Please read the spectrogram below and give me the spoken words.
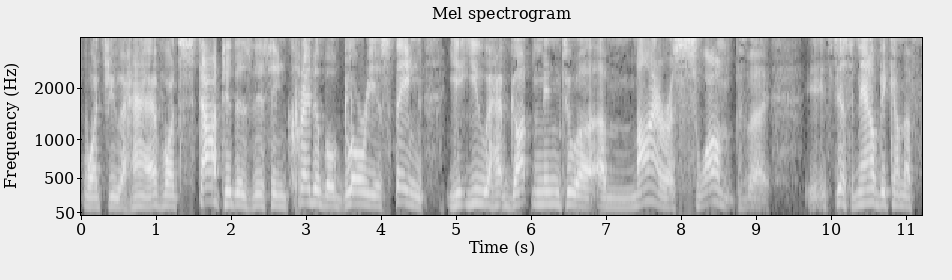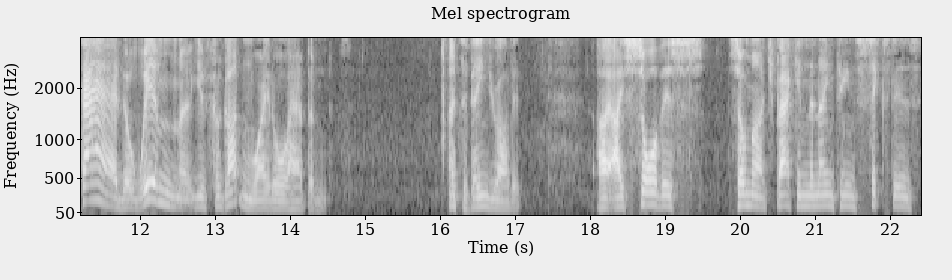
what you have, what started as this incredible, glorious thing, you, you have gotten into a, a mire, a swamp. Uh, it's just now become a fad, a whim. You've forgotten why it all happened. That's the danger of it. I, I saw this so much back in the 1960s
